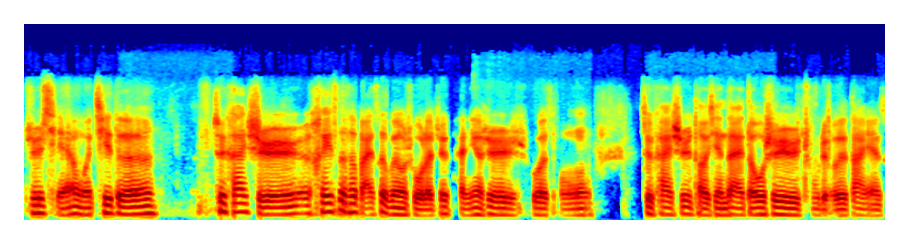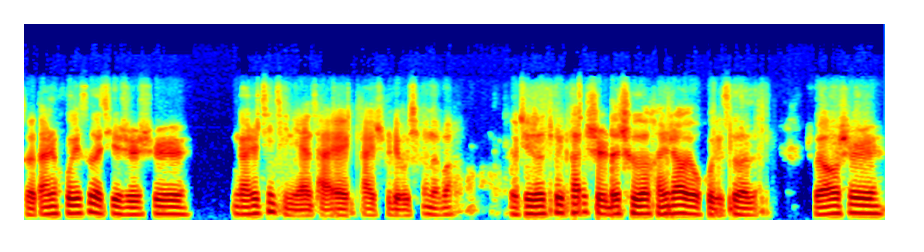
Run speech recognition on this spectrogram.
之前我记得。最开始黑色和白色不用说了，这肯定是说从最开始到现在都是主流的大颜色。但是灰色其实是应该是近几年才开始流行的吧？我记得最开始的车很少有灰色的，主要是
